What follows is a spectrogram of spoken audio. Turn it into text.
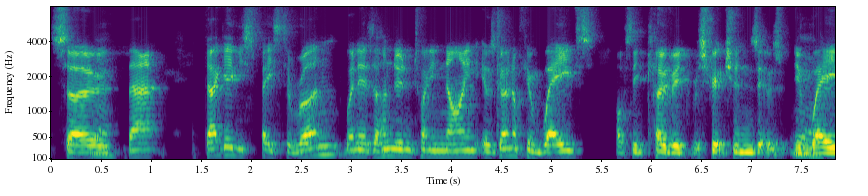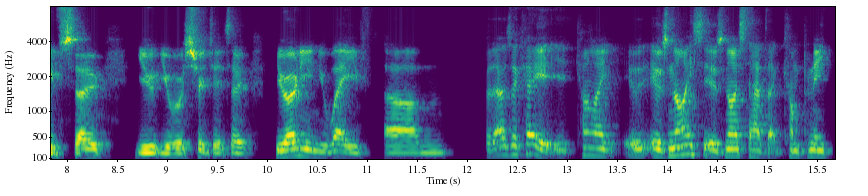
So yeah. that that gave you space to run. When it was 129, it was going off in waves. Obviously, COVID restrictions, it was in yeah. waves, so you you were restricted. So you're only in your wave, um, but that was okay. It, it kind of like it, it, was nice. It was nice to have that company.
